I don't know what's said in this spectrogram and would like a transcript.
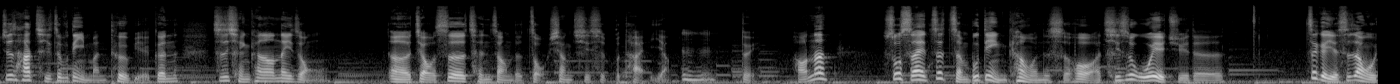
就是他其实这部电影蛮特别，跟之前看到那种呃角色成长的走向其实不太一样。嗯，对。好，那说实在，这整部电影看完的时候啊，其实我也觉得这个也是让我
